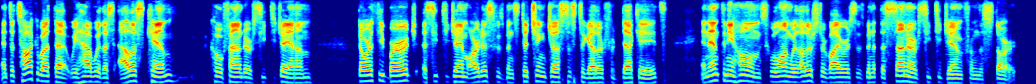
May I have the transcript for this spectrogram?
And to talk about that, we have with us Alice Kim, co founder of CTJM, Dorothy Burge, a CTJM artist who's been stitching justice together for decades, and Anthony Holmes, who, along with other survivors, has been at the center of CTJM from the start.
